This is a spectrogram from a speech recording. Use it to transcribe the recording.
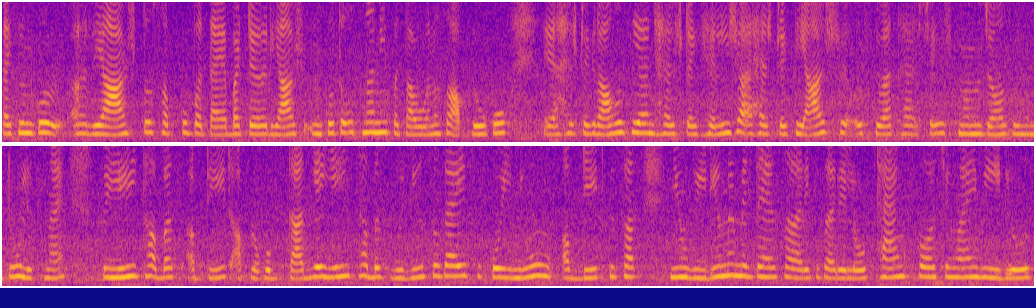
ताकि उनको रियांश तो सबको पता है बट रियांश उनको तो उतना नहीं पता होगा ना सो आप लोगों को hash tag Rahul Siya and hash tag Helisha hash tag Riyansh, उसके बाद हैश टैग इसमें जॉन सीज़न टू लिखना है सो यही था बस अपडेट आप लोगों को बता दिया, यही था बस गुड न्यूज़ तो गाइस कोई न्यू अपडेट के साथ न्यू वीडियो में मिलते हैं सारे के सारे लोग thanks for watching my videos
